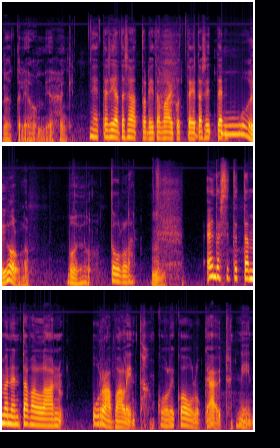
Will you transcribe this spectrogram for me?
näyttelijähommia hänkin. Niin, että sieltä saattoi niitä vaikutteita sitten Voi olla, voi olla. Tulla. Hmm. Entäs sitten tämmöinen tavallaan uravalinta, kun oli koulu käyty, niin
